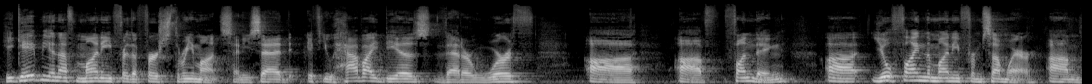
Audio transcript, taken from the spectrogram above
he gave me enough money for the first three months. And he said, if you have ideas that are worth uh, uh, funding, uh, you'll find the money from somewhere. Um,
